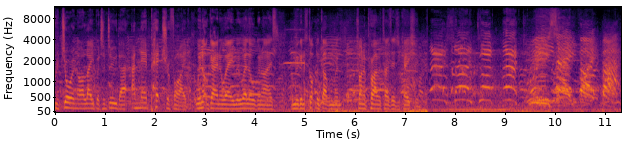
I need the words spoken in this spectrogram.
withdrawing our labour to do that, and they're petrified. We're not going away, we're well organised, and we're going to stop the government trying to privatise education. We say fight back!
